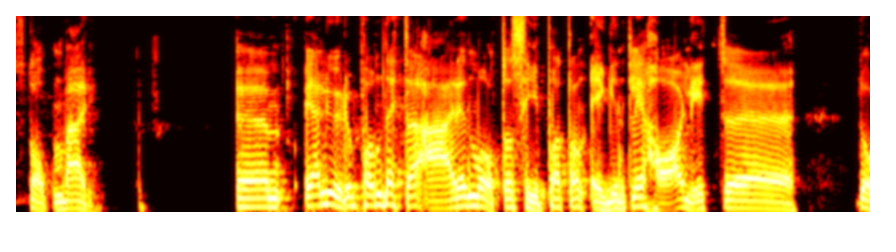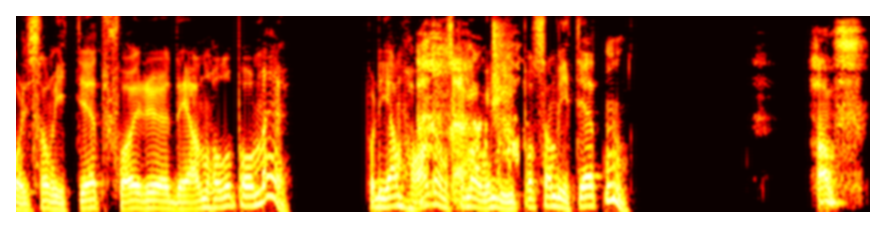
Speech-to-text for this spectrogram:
Stoltenberg. Um, jeg lurer på om dette er en måte å si på at han egentlig har litt uh, dårlig samvittighet for det han holder på med. Fordi han har ganske mange liv på samvittigheten. Hans,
